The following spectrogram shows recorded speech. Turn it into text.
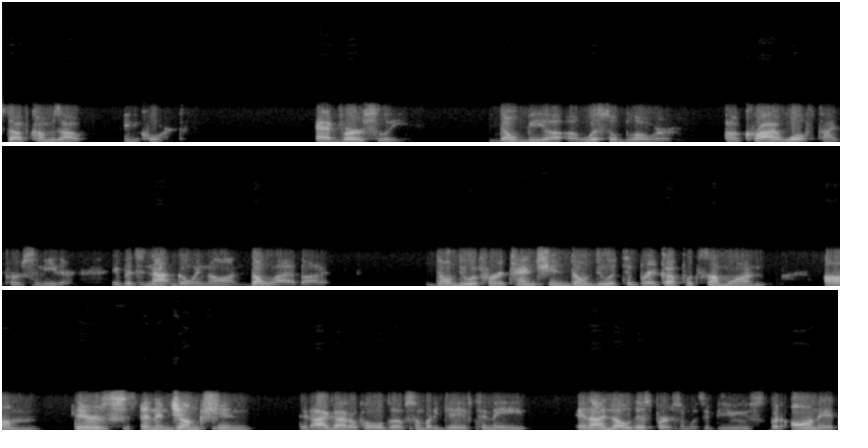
stuff comes out in court. Adversely, don't be a, a whistleblower, a cry wolf type person either. If it's not going on, don't lie about it. Don't do it for attention. Don't do it to break up with someone. Um, there's an injunction that I got a hold of, somebody gave to me, and I know this person was abused, but on it,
